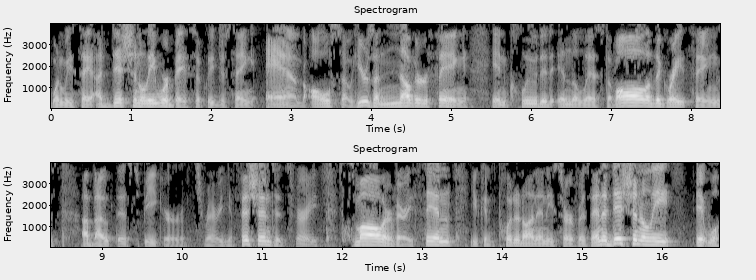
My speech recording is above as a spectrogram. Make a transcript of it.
When we say additionally, we're basically just saying and also. Here's another thing included in the list of all of the great things about this speaker. It's very efficient, it's very small or very thin. You can put it on any surface. And additionally, it will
